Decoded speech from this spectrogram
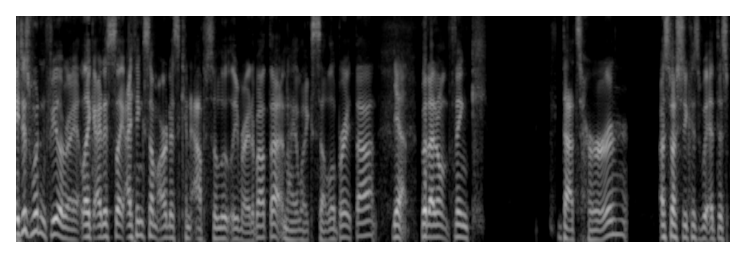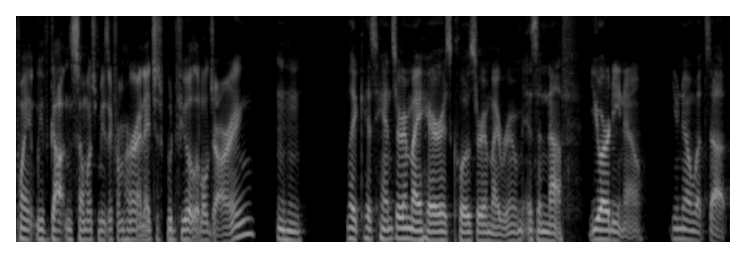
it just wouldn't feel right. Like I just like I think some artists can absolutely write about that, and I like celebrate that. Yeah. but I don't think that's her. Especially because at this point we've gotten so much music from her, and it just would feel a little jarring. Mm-hmm. Like his hands are in my hair, his clothes are in my room is enough. You already know. You know what's up.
